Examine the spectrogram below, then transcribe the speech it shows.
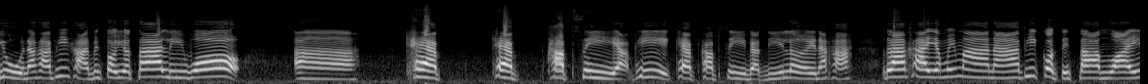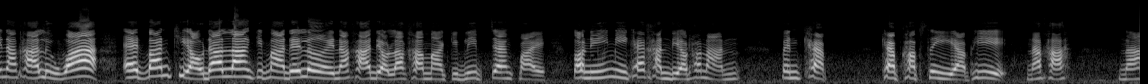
อยู่นะคะ พี่ขาเป็น Toyota r e v o อ่แคปแคปขับ4อะพี่แคปขับ 4 แบบนี้เลยนะคะ ราคายังไม่มานะ พี่กดติดตามไว้นะคะ หรือว่าแอดบ้านเขียวด้านล่างกิบมาได้เลยนะคะ เดี๋ยวราคามากิบรีบแจ้งไป ตอนนี้มีแค่คันเดียวเท่านั้น เป็นแคปแคปขับ4อะพี่นะคะนะ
